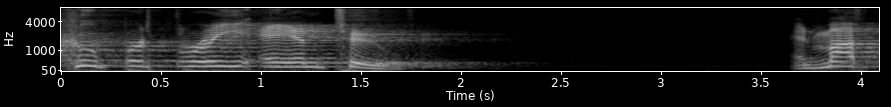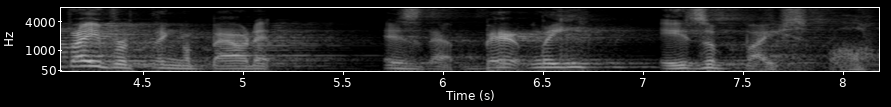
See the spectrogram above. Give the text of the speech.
Cooper 3 and 2. And my favorite thing about it is that Bentley is a baseball.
